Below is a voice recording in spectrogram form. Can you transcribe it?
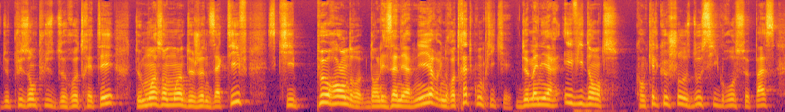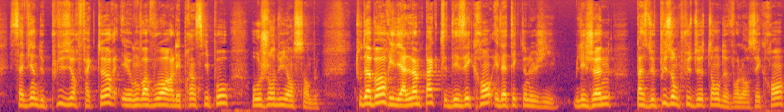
de plus en plus de retraités, de moins en moins de jeunes actifs, ce qui peut rendre dans les années à venir une retraite compliquée. De manière évidente, quand quelque chose d'aussi gros se passe, ça vient de plusieurs facteurs et on va voir les principaux aujourd'hui ensemble. Tout d'abord, il y a l'impact des écrans et de la technologie. Les jeunes passent de plus en plus de temps devant leurs écrans,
